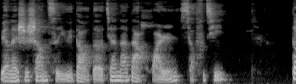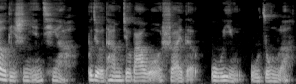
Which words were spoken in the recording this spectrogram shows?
原来是上次遇到的加拿大华人小夫妻。到底是年轻啊！不久他们就把我摔得无影无踪了。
